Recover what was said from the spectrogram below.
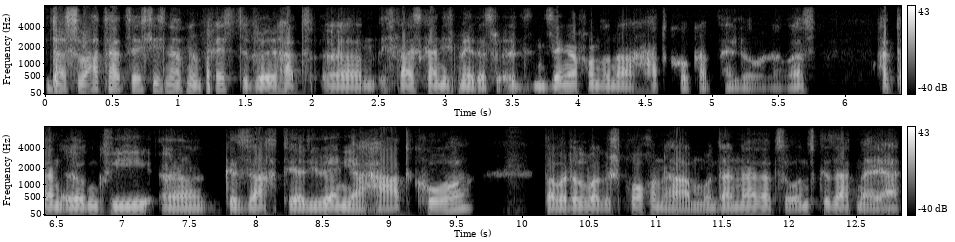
Das war tatsächlich nach einem Festival, hat, ähm, ich weiß gar nicht mehr, das, äh, ein Sänger von so einer Hardcore-Kapelle oder was, hat dann irgendwie äh, gesagt, ja, die wären ja Hardcore, weil wir darüber gesprochen haben. Und dann hat er zu uns gesagt, naja,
